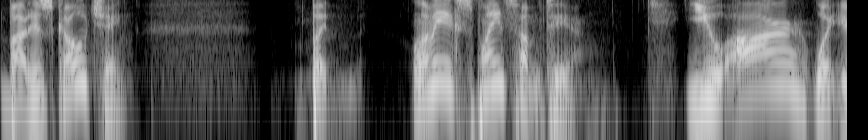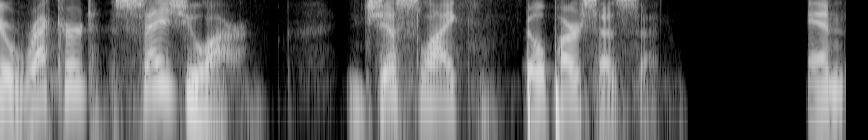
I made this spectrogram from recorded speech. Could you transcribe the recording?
about his coaching, but let me explain something to you. You are what your record says you are, just like Bill Parcells said. And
